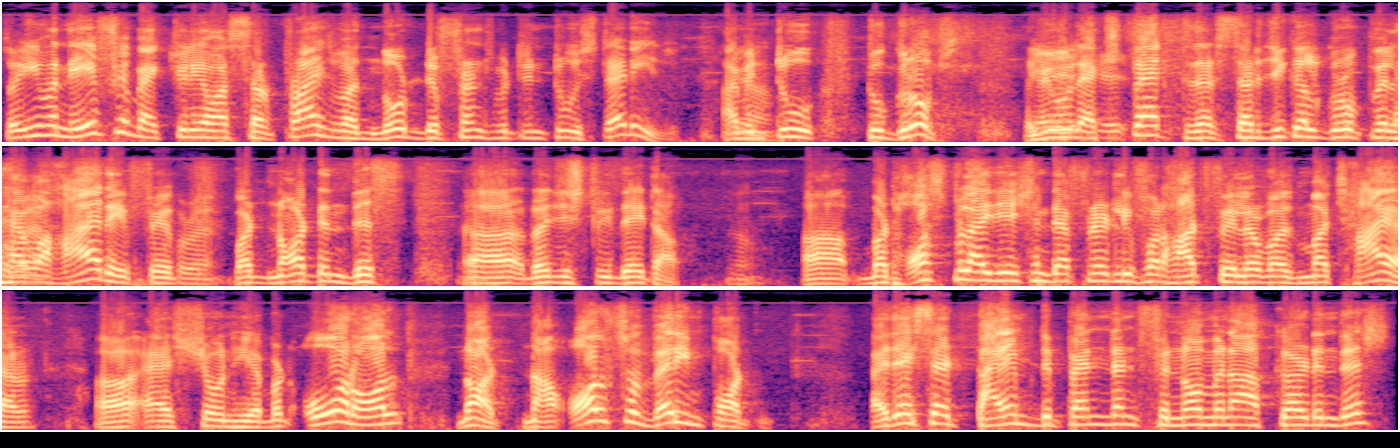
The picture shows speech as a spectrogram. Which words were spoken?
So even AFib, actually, I was surprised was no difference between two studies. I mean, two two groups. Yeah, you will it- it- expect that surgical group will have a higher AFib, Correct. but not in this uh, registry data. Uh, but hospitalization definitely for heart failure was much higher, uh, as shown here. But overall, not. Now, also very important. As I said, time-dependent phenomena occurred in this.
